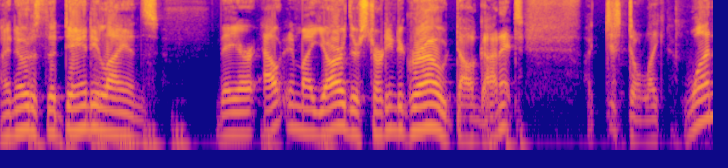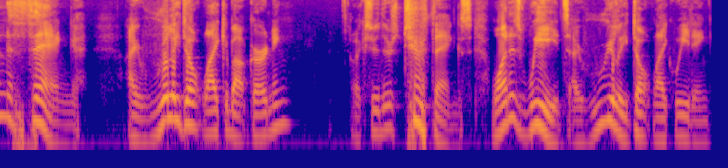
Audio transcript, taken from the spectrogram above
I noticed the dandelions. They are out in my yard. They're starting to grow. Doggone it. I just don't like one thing I really don't like about gardening. Actually, there's two things. One is weeds. I really don't like weeding.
